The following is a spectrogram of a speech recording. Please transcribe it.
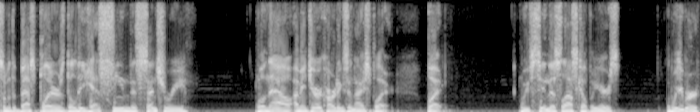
some of the best players the league has seen this century. Well, now, I mean, Jerrick Harding's a nice player, but we've seen this last couple years. Weber,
